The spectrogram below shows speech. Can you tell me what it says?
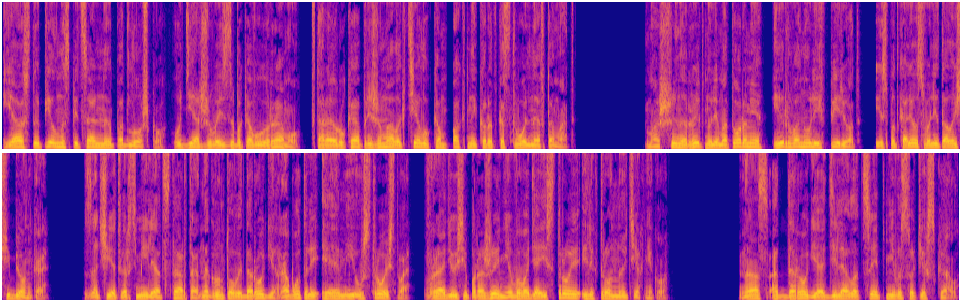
Я ступил на специальную подложку, удерживаясь за боковую раму, вторая рука прижимала к телу компактный короткоствольный автомат. Машины рыкнули моторами и рванули вперед, из-под колес вылетала щебенка. За четверть мили от старта на грунтовой дороге работали ЭМИ-устройства, в радиусе поражения выводя из строя электронную технику. Нас от дороги отделяла цепь невысоких скал,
